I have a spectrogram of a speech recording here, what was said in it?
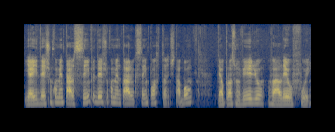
E aí deixa um comentário, sempre deixa um comentário que isso é importante, tá bom? Até o próximo vídeo, valeu, fui!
